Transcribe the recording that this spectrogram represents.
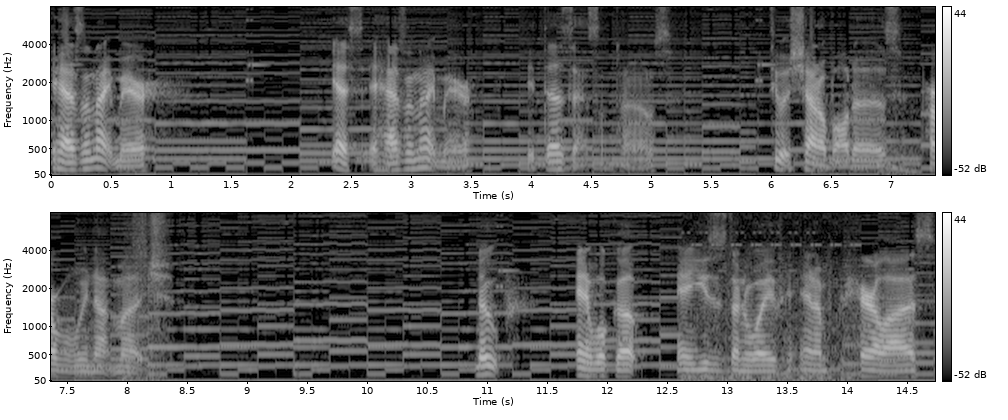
It has a nightmare. Yes, it has a nightmare. It does that sometimes. See what Shadow Ball does. Probably not much. Nope. And it woke up and it uses Thunder Wave and I'm paralyzed.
